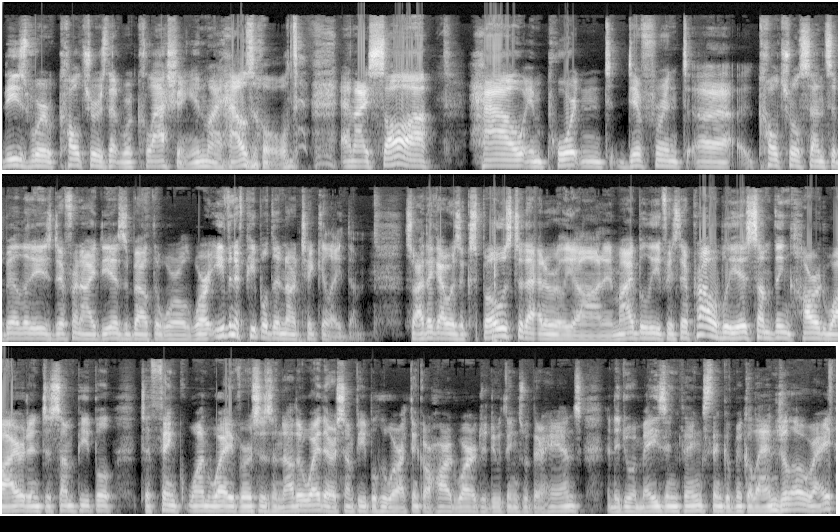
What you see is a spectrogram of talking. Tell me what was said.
these were cultures that were clashing in my household, and I saw how important different uh, cultural sensibilities, different ideas about the world were, even if people didn't articulate them. So I think I was exposed to that early on. And my belief is there probably is something hardwired into some people to think one way versus another way. There are some people who are, I think, are hardwired to do things with their hands and they do amazing things. Think of Michelangelo, right?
